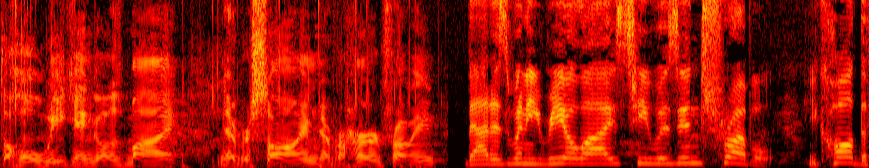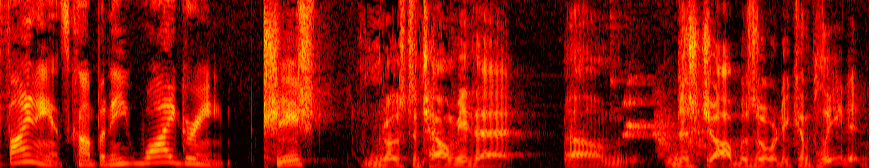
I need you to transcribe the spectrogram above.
The whole weekend goes by, never saw him, never heard from him. That is when he realized he was in trouble. He called the finance company, Ygrene. She goes to tell me that um, this job was already completed.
